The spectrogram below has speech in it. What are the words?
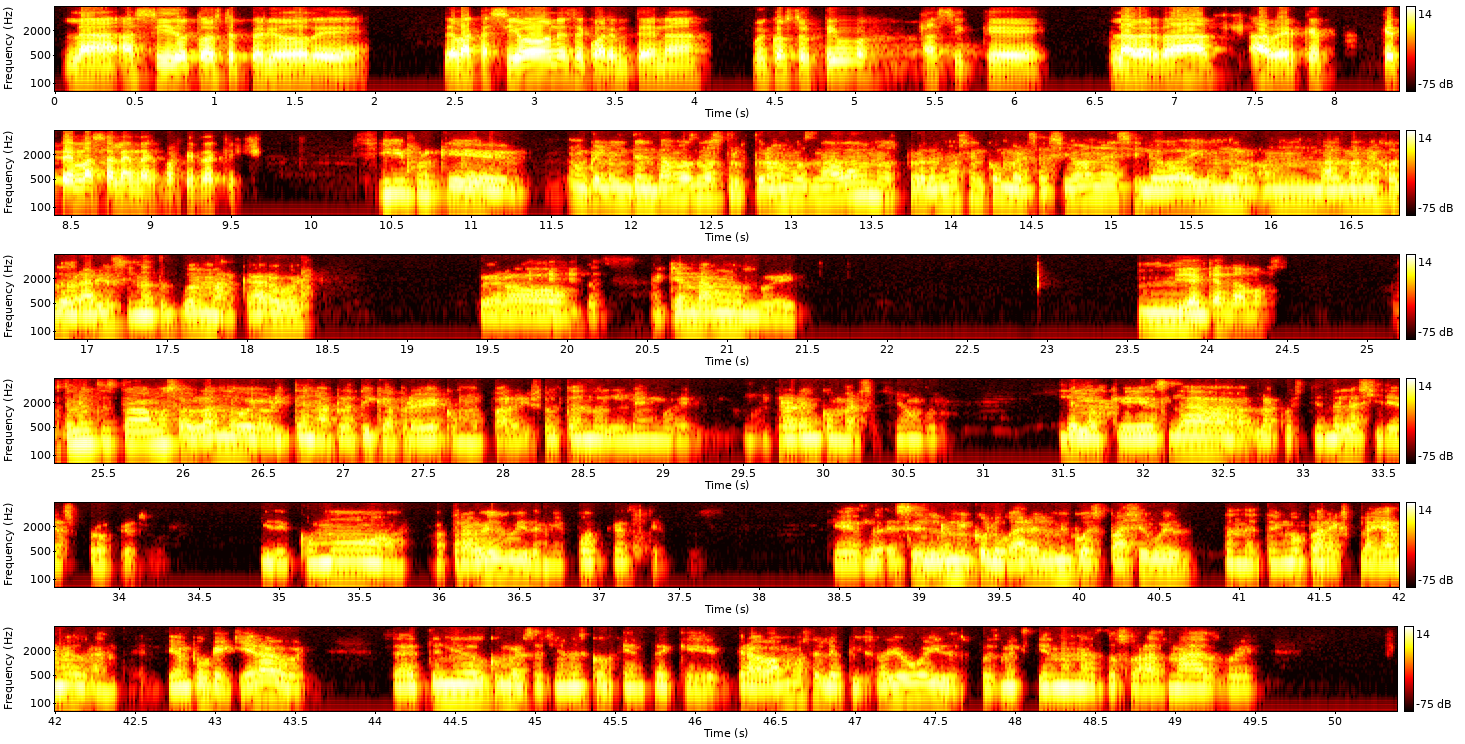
la, ha sido todo este periodo de, de vacaciones, de cuarentena, muy constructivo. Así que, la verdad, a ver qué, qué temas salen a partir de aquí. Sí, porque aunque lo intentamos, no estructuramos nada, nos perdemos en conversaciones y luego hay un, un mal manejo de horarios y no te pueden marcar, güey. Pero pues aquí andamos, güey. Mm, Sí, aquí andamos. justamente estábamos hablando, güey, ahorita en la plática previa, como para ir soltando la lengua como entrar en conversación, güey, de lo que es la, la cuestión de las ideas propias, güey. Y de cómo, a través, güey, de mi podcast, que, que es, es el único lugar, el único espacio, güey, donde tengo para explayarme durante el tiempo que quiera, güey. O sea, he tenido conversaciones con gente que grabamos el episodio, güey, y después me extiendo unas dos horas más, güey.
